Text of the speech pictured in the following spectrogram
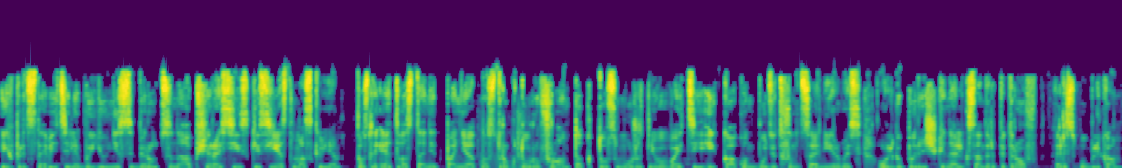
Их представители в июне соберутся на общероссийский съезд в Москве. После этого станет понятна структура фронта, кто сможет в него войти и как он будет функционировать. Ольга Пырочкина, Александр Петров, Республика.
